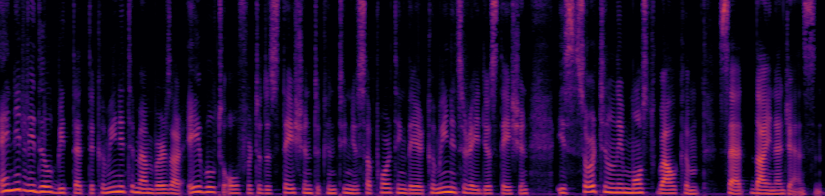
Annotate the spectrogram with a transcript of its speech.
any little bit that the community members are able to offer to the station to continue supporting their community radio station is certainly most welcome, said Dinah Jansen.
